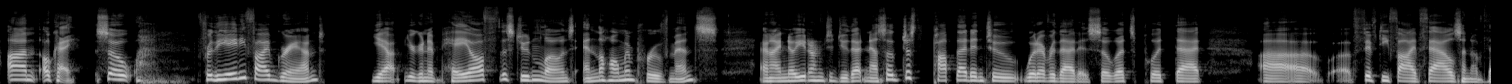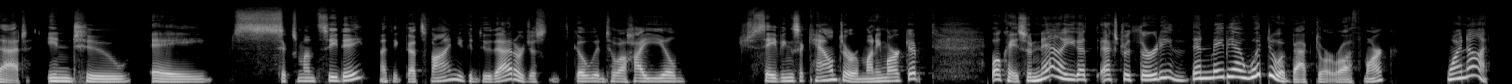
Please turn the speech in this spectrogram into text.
Um, okay. So for the 85 grand, yeah, you're going to pay off the student loans and the home improvements. And I know you don't have to do that now. So just pop that into whatever that is. So let's put that uh, 55,000 of that into a six month CD. I think that's fine. You could do that or just go into a high yield savings account or a money market. Okay, so now you got extra 30, then maybe I would do a backdoor Roth, Mark. Why not?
